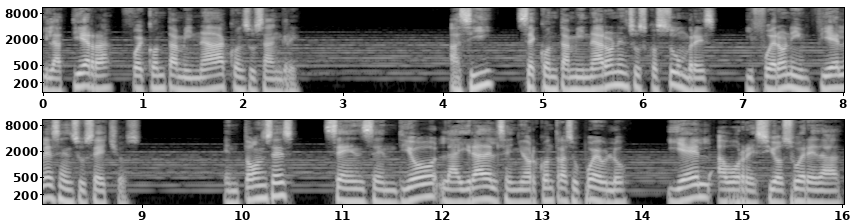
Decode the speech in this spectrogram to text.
y la tierra fue contaminada con su sangre. Así se contaminaron en sus costumbres y fueron infieles en sus hechos. Entonces se encendió la ira del Señor contra su pueblo, y él aborreció su heredad.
